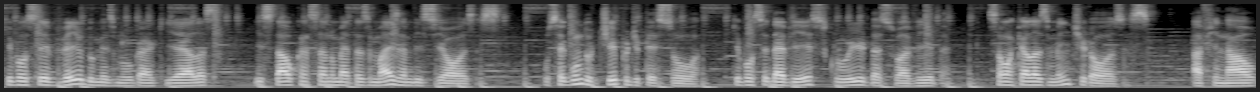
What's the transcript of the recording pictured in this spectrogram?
que você veio do mesmo lugar que elas e está alcançando metas mais ambiciosas. O segundo tipo de pessoa que você deve excluir da sua vida são aquelas mentirosas, Afinal,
